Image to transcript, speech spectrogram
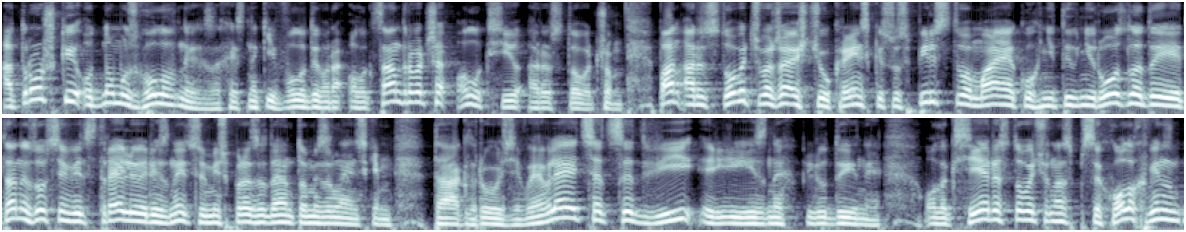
а трошки одному з головних захисників Володимира Олександровича Олексію Арестовичу. Пан Арестович вважає, що українське суспільство має когнітивні дивні розлади та не зовсім відстрелює різницю між президентом і Зеленським. Так, друзі, виявляється, це дві різних людини. Олексій Арестович у нас психолог, він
